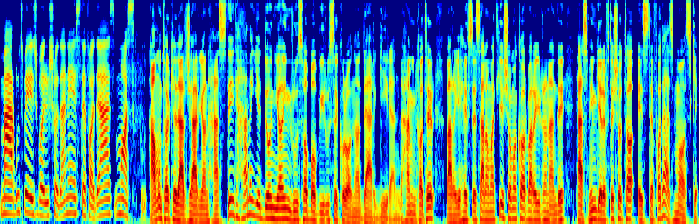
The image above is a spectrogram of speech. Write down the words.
مربوط به اجباری شدن استفاده از ماسک بود. همونطور که در جریان هستید همه دنیا این روزها با ویروس کرونا درگیرن. به همین خاطر برای حفظ سلامتی شما کار برای راننده تصمیم گرفته شد تا استفاده از ماسک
